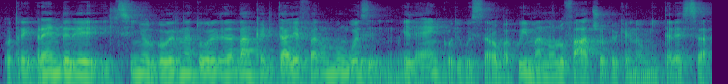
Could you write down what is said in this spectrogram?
potrei prendere il signor governatore della Banca d'Italia e fare un lungo elenco di questa roba qui, ma non lo faccio perché non mi interessa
